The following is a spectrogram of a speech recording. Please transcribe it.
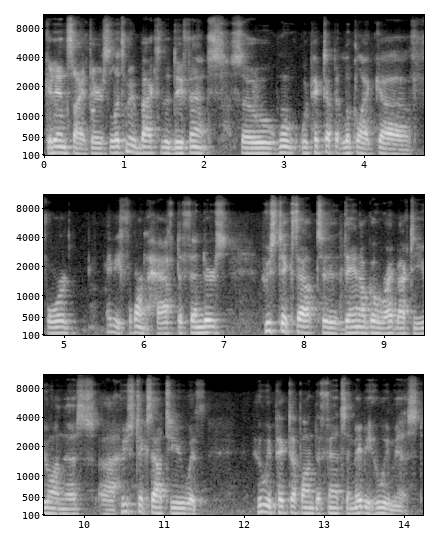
Good insight there. So let's move back to the defense. So when we picked up, it looked like uh, four, maybe four and a half defenders. Who sticks out to Dan? I'll go right back to you on this. Uh, who sticks out to you with who we picked up on defense and maybe who we missed?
